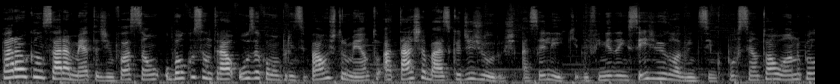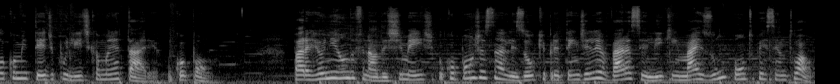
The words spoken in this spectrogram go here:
Para alcançar a meta de inflação, o Banco Central usa como principal instrumento a taxa básica de juros, a Selic, definida em 6,25% ao ano pelo Comitê de Política Monetária, o Copom. Para a reunião do final deste mês, o cupom já sinalizou que pretende elevar a Selic em mais um ponto percentual.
